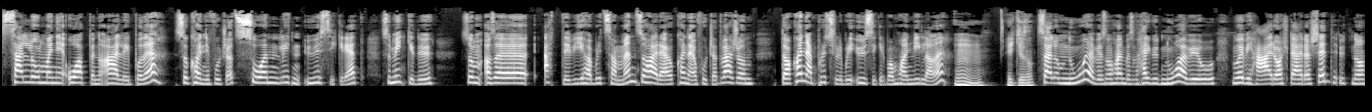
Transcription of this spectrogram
selv om man er åpen og ærlig på det, så kan det fortsatt så en liten usikkerhet som ikke du som altså Etter vi har blitt sammen, så har jeg, kan jeg jo fortsatt være sånn Da kan jeg plutselig bli usikker på om han ville det. Mm, ikke sant? Selv om nå er vi sånn, han bare sånn Herregud, nå er vi jo nå er vi her, og alt det her har skjedd, uten å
